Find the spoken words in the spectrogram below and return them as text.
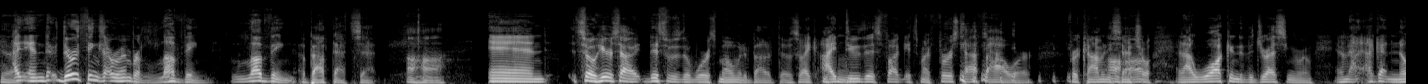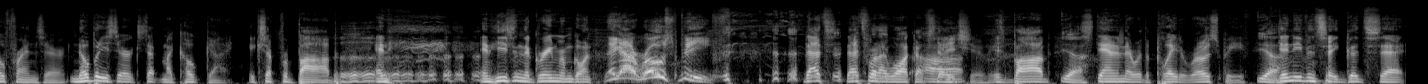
I, and there, there are things I remember loving, loving about that set. Uh huh. And so here's how this was the worst moment about it though. It's like I Mm-hmm. do this fuck. It's my first half hour for Comedy Uh-huh. Central, and I walk into the dressing room, and I, I got no friends there. Nobody's there except my coke guy, except for Bob, and and he's in the green room going, "They got roast beef." That's that's what I walk up stage to. Is Bob Uh-huh. Yeah. standing there with a plate of roast beef? Yeah. didn't even say good set,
